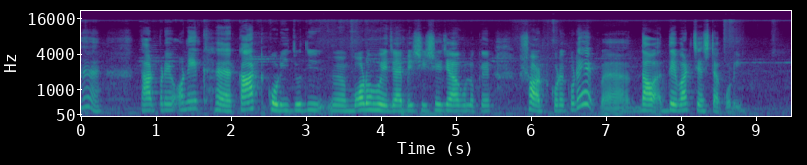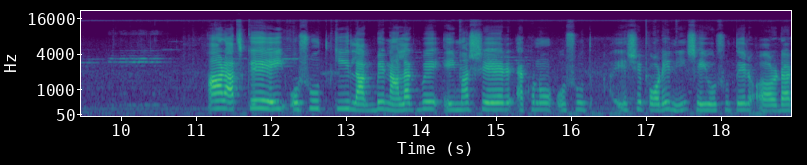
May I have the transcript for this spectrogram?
হ্যাঁ। তারপরে অনেক হ্যাঁ, কাট করি যদি বড় হয়ে যায় বেশি সেই জায়গাগুলোকে শর্ট করে করে দেওয়ার চেষ্টা করি। আর আজকে এই ওষুধ কি লাগবে, না লাগবে, এই মাসের এখনও ওষুধ এসে পড়েনি। সেই ওষুধের অর্ডার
